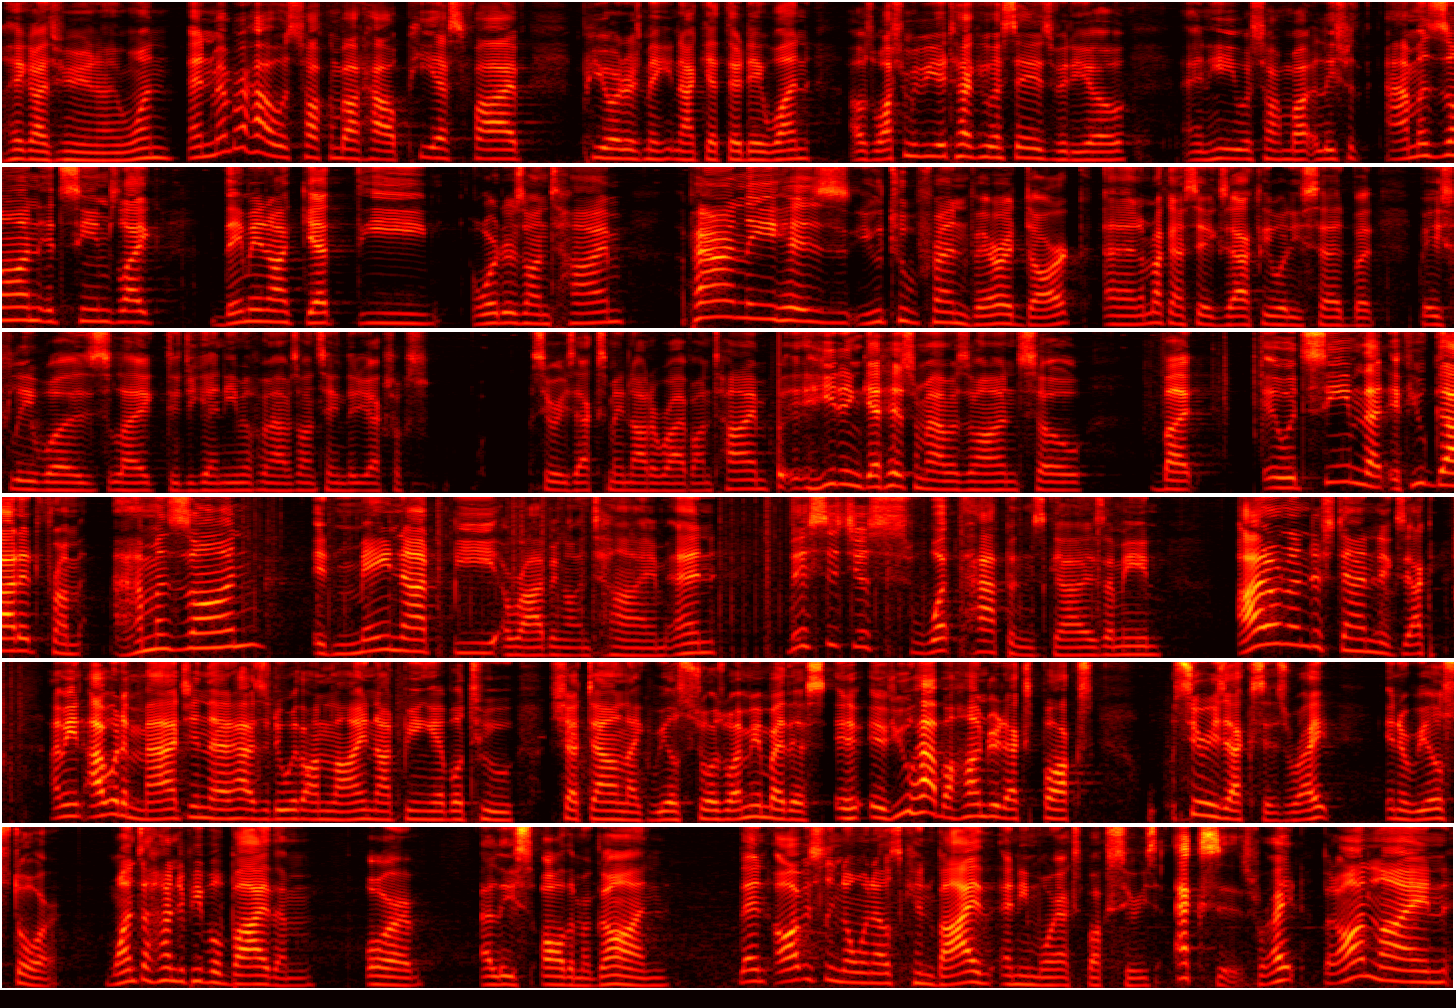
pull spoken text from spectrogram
hey guys, here in I one. And remember how I was talking about how PS5 pre-orders may not get there day one? I was watching Review Tech USA's video, and he was talking about at least with Amazon, it seems like they may not get the orders on time. Apparently, his YouTube friend Vera Dark, and I'm not gonna say exactly what he said, but basically was like, "Did you get an email from Amazon saying that your Xbox Series X may not arrive on time?" He didn't get his from Amazon, so but it would seem that if you got it from Amazon, it may not be arriving on time. And this is just what happens, guys. I mean, I don't understand exactly. I mean, I would imagine that has to do with online not being able to shut down like real stores. What I mean by this, if, if you have 100 Xbox Series X's, right, in a real store, once 100 people buy them, or at least all of them are gone, then obviously no one else can buy any more Xbox Series X's, right? But online,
